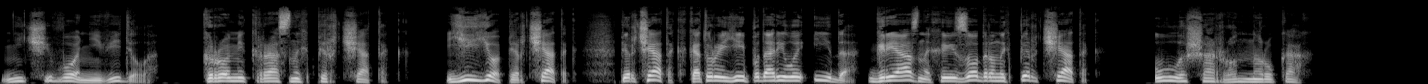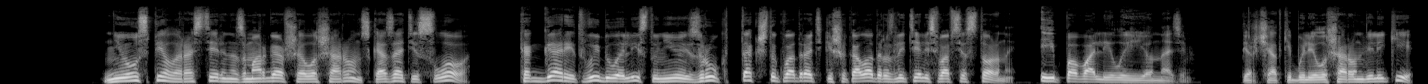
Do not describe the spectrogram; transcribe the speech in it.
ничего не видела, кроме красных перчаток. Ее перчаток. Перчаток, которые ей подарила Ида. Грязных и изодранных перчаток. Ула Шарон на руках. Не успела растерянно заморгавшая Лошарон сказать и слова, как Гарриет выбила лист у нее из рук так, что квадратики шоколада разлетелись во все стороны и повалила ее на земь. Перчатки были у Шарон велики,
